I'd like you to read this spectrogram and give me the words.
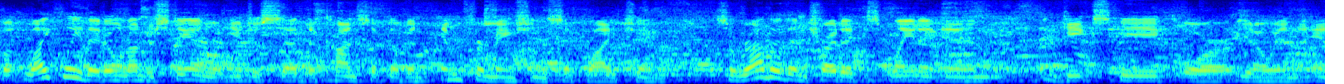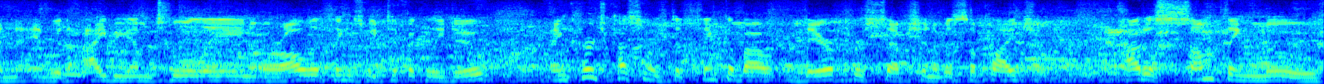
But likely they don't understand what you just said, the concept of an information supply chain. So rather than try to explain it in geek speak or you know in, in, in with IBM tooling or all the things we typically do, I encourage customers to think about their perception of a supply chain. How does something move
